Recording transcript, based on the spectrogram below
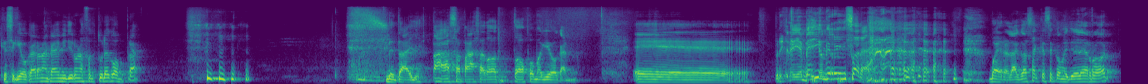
que se equivocaron acá de emitir una factura de compra. Detalle. Pasa, pasa, todos, todos podemos equivocarnos. Eh, pero yo le había pedido que revisara. bueno, la cosa es que se cometió el error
